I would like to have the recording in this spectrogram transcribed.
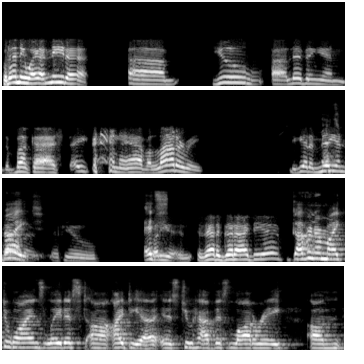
But anyway, Anita, um, you are living in the Buckeye State and they have a lottery. You get a million dollars if you What do It's you, is that a good idea? Governor Mike DeWine's latest uh, idea is to have this lottery um,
